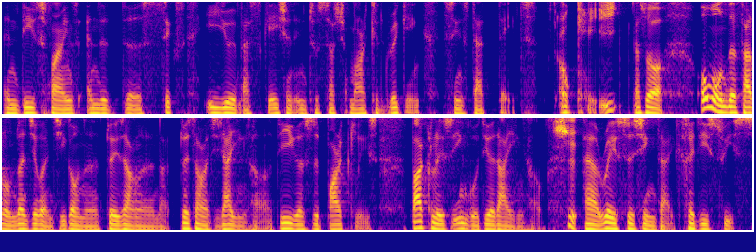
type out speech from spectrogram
and these fines ended the six EU investigation into such market rigging since that date. OK，他说欧盟的反垄断监管机构呢，对上了哪？对上了几家银行？第一个是 Barclays，Barclays 是英国第二大银行，是还有瑞士信贷 Credit Suisse，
